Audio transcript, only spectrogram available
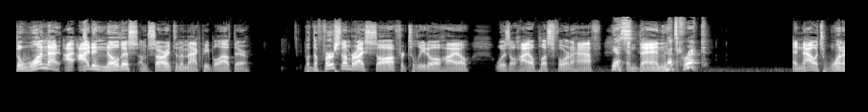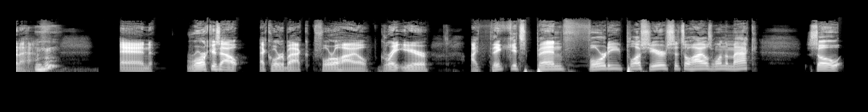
The one that I, I didn't know this, I'm sorry to the MAC people out there, but the first number I saw for Toledo, Ohio was Ohio plus four and a half. Yes. And then That's correct. and now it's one and a half. hmm And Rourke is out at quarterback for Ohio. Great year. I think it's been 40 plus years since Ohio's won the MAC. So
